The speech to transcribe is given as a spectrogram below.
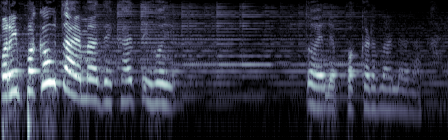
પરિપક્વતા એમાં દેખાતી હોય, તો એને પકડમાં ન રાખાય.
